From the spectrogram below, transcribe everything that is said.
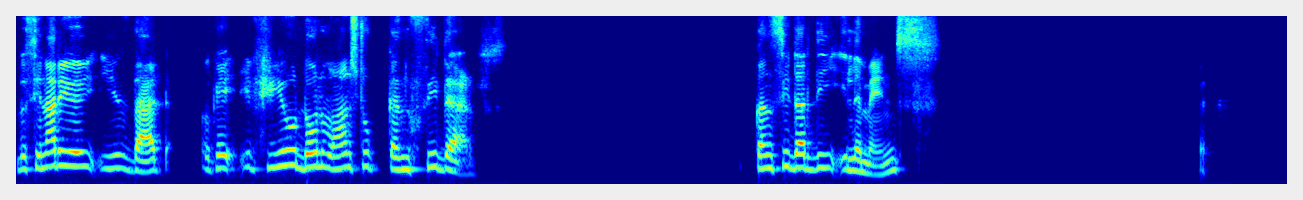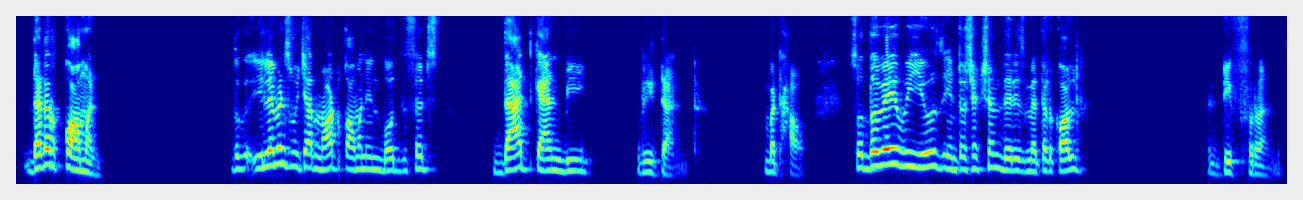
the scenario is that, okay, if you don't want to consider consider the elements that are common. The elements which are not common in both the sets, that can be returned. But how? So the way we use intersection, there is method called difference.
